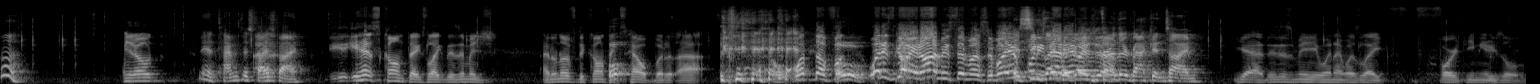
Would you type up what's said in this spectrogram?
Huh. You know, Man, time just flies Uh, by. it, has context. Like this image. I don't know if the context Oh. help, but uh, oh, what the fuck? Oh. What is going on, Mr. Mustard? Why are you It putting seems like that we're image going up? further back in time. Yeah, this is me when I was like 14 years old.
